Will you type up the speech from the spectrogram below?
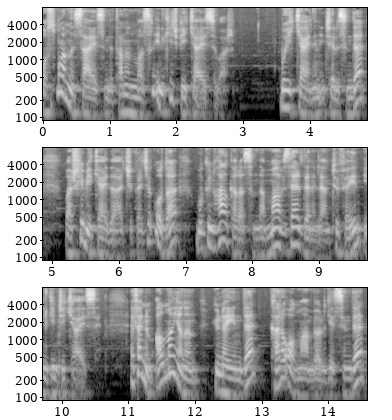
Osmanlı sayesinde tanınmasının ilginç bir hikayesi var. Bu hikayenin içerisinde başka bir hikaye daha çıkacak. O da bugün halk arasında Mavzer denilen tüfeğin ilginç hikayesi. Efendim Almanya'nın güneyinde Kara Orman bölgesinde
